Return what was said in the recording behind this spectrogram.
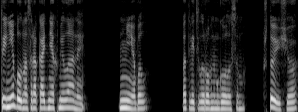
Ты не был на сорока днях Миланы?» «Не был», — ответил ровным голосом. «Что еще?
